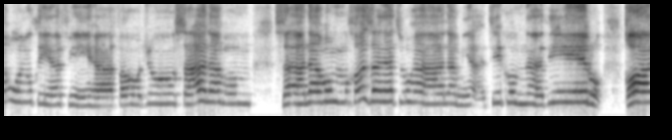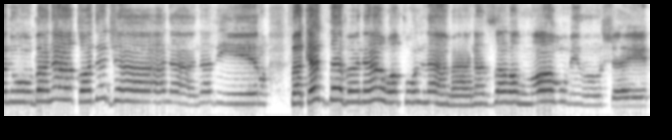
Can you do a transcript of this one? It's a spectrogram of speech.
ألقي فيها فوج سألهم سألهم خزنتها لم يأتكم نذير. قالوا بلى قد جاءنا نذير. فكذبنا وقلنا ما نزل الله من شيء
